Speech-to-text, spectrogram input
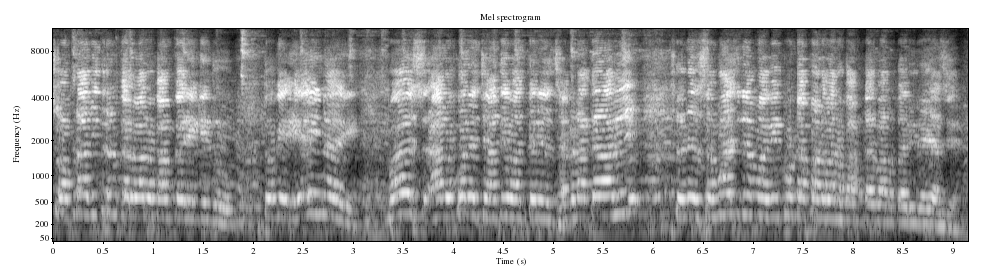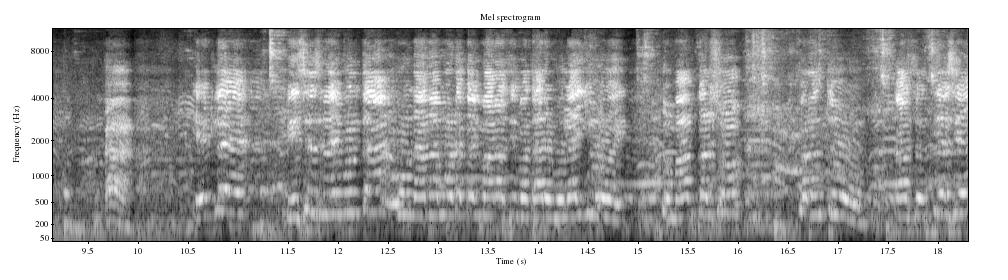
ચોપડા વિતરણ કરવાનું કામ કરી કીધું. તો કે એ નહીં. બસ આ લોકોને જાતિ વાત કરી, ઝઘડા કરાવી અને સમાજને વિકુટા પાડવાનું કામ કરવાનું કરી રહ્યા છે. હા. એટલે હું નાના મોટા કઈ મારાથી વધારે બોલાઈ ગયું હોય, તો માફ કરશો. પરંતુ આ સત્ય છે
